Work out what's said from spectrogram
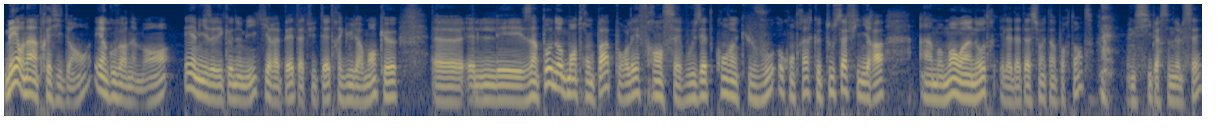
Mais on a un président et un gouvernement et un ministre de l'économie qui répète à tue-tête régulièrement que euh, les impôts n'augmenteront pas pour les Français. Vous êtes convaincu, vous, au contraire, que tout ça finira à un moment ou à un autre, et la datation est importante, même si personne ne le sait.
